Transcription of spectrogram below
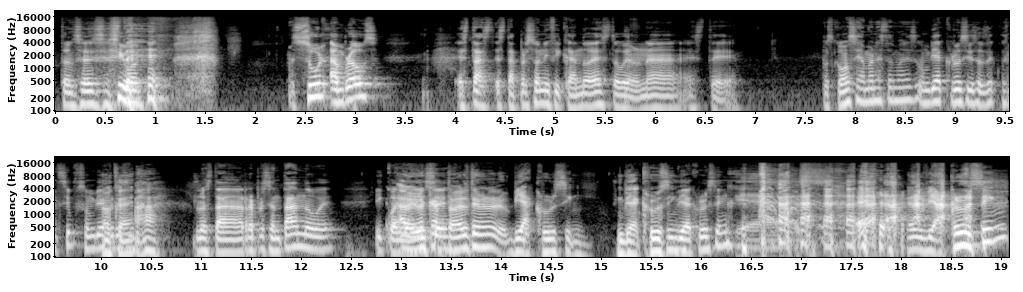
Entonces, Simón. Zul Ambrose está, está personificando esto, güey, una, este, pues, ¿cómo se llaman estas madres? Un Via Crucis, ¿haz de cuenta? Sí, pues un Via Ok. Crucis. Ajá. Lo está representando, güey. Y cuando a mí me dice encantó el término Via Cruising. Via Cruising. Via Cruising, El Via Cruising.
